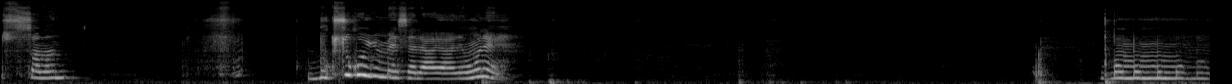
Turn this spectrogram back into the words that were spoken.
sana Buksu koyun mesela yani o ne? Bam bam bam bam bam.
